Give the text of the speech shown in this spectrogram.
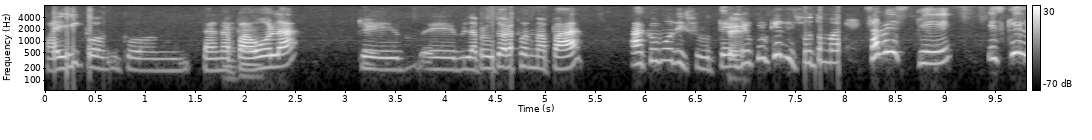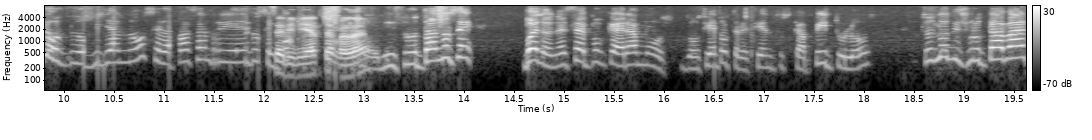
ahí con, con. Paola, que eh, la productora fue Mapaz. Ah, cómo disfruté. Sí. Yo creo que disfruto más. ¿Sabes qué? Es que los, los villanos se la pasan riendo, Se divierten, ¿verdad? eh, disfrutándose. Bueno, en esa época éramos 200, 300 capítulos. Entonces lo disfrutabas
